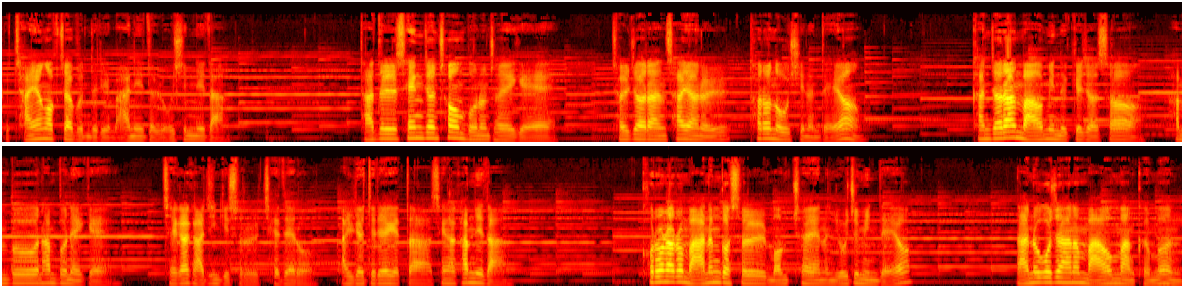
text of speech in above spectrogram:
그 자영업자분들이 많이들 오십니다. 다들 생전 처음 보는 저에게 절절한 사연을 털어놓으시는데요. 간절한 마음이 느껴져서 한 분한 분에게 제가 가진 기술을 제대로 알려드려야겠다 생각합니다. 코로나로 많은 것을 멈춰야 하는 요즘인데요. 나누고자 하는 마음만큼은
